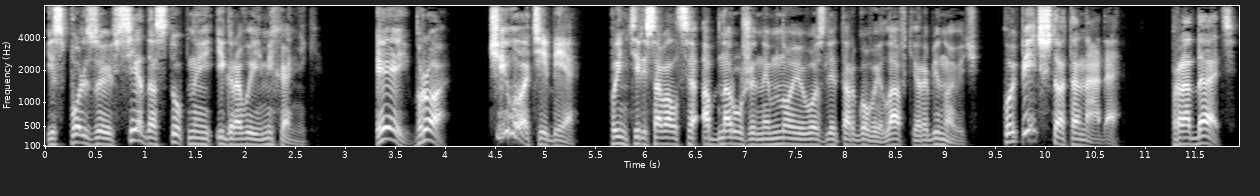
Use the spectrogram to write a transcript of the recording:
используя все доступные игровые механики. «Эй, бро, чего тебе?» — поинтересовался обнаруженный мною возле торговой лавки Рабинович. «Купить что-то надо?» «Продать»,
